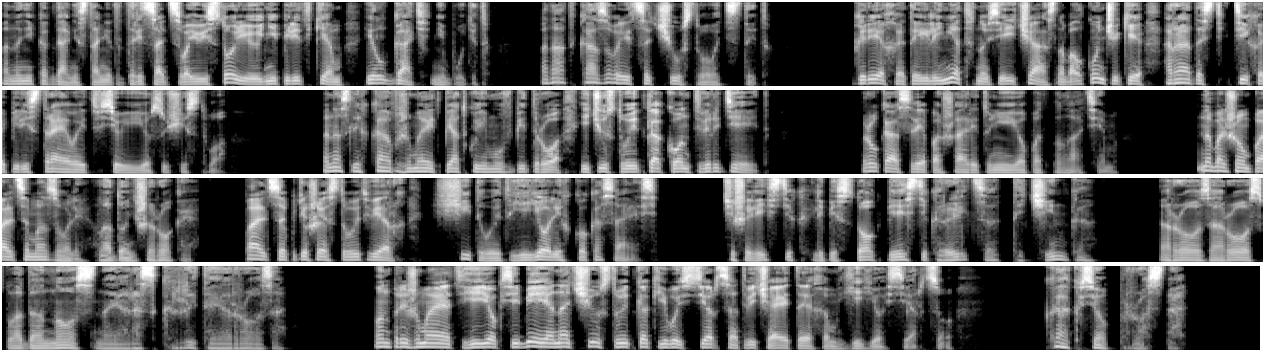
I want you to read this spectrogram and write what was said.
Она никогда не станет отрицать свою историю ни перед кем и лгать не будет. Она отказывается чувствовать стыд. Грех это или нет, но сейчас на балкончике радость тихо перестраивает все ее существо. Она слегка вжимает пятку ему в бедро и чувствует, как он твердеет. Рука слепо шарит у нее под платьем. На большом пальце мозоли, ладонь широкая. Пальцы путешествуют вверх, считывают ее, легко касаясь. Чешелистик, лепесток, пестик, рыльца, тычинка. Роза, роз, плодоносная, раскрытая роза. Он прижимает ее к себе, и она чувствует, как его сердце отвечает эхом ее сердцу. Как все просто.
